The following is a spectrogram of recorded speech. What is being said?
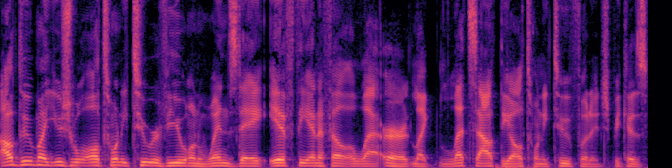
I'll do my usual all 22 review on Wednesday if the NFL or like lets out the all 22 footage, because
